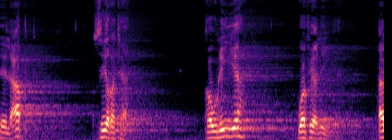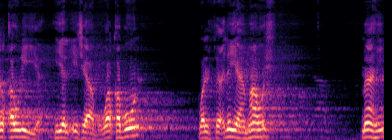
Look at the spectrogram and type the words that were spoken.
للعقد صيغتان قولية وفعلية. القولية هي الإجابة والقبول والفعلية ما وش؟ ما هي؟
